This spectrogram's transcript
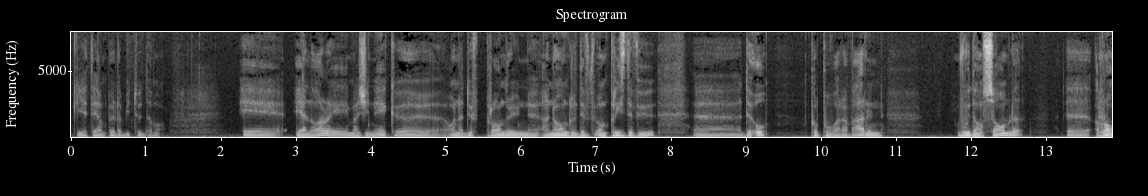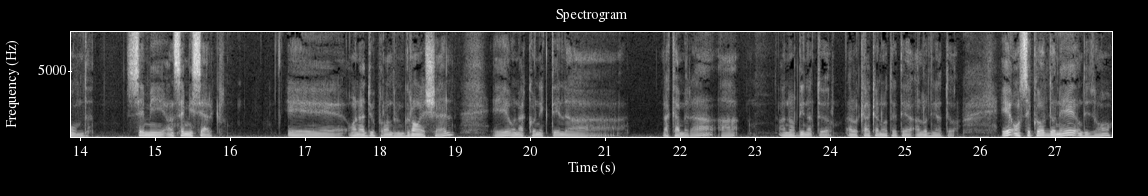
qui était un peu l'habitude d'avant. Et, alors, imaginez qu'on euh, a dû prendre un angle, de, une prise de vue euh, de haut pour pouvoir avoir une vue d'ensemble euh, ronde, semi, un semi-cercle. Et on a dû prendre une grande échelle et on a connecté la, la caméra à un ordinateur. Alors quelqu'un d'autre était à l'ordinateur. Et on s'est coordonné en disant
